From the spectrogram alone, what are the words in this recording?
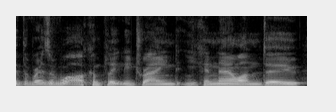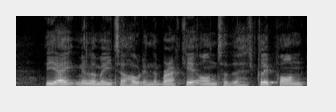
With the reservoir completely drained, you can now undo the 8mm holding the bracket onto the clip-on,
